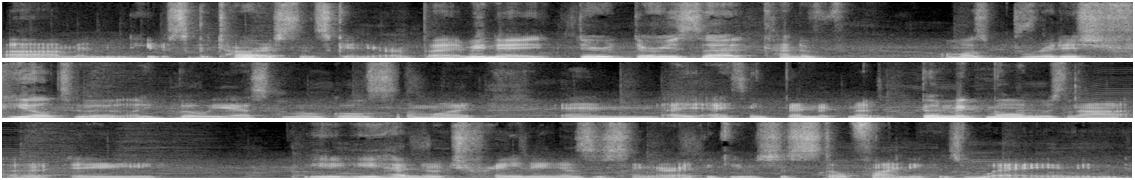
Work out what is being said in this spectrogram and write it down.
Um, and he was a guitarist in Skin. But I mean, eh, there there is that kind of almost British feel to it, like Bowie-esque vocals somewhat. And I, I think Ben McMillan Ben McMillan was not a, a he, he had no training as a singer. I think he was just still finding his way. I mean,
